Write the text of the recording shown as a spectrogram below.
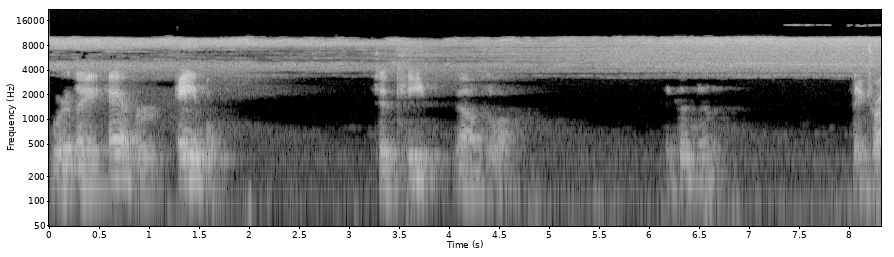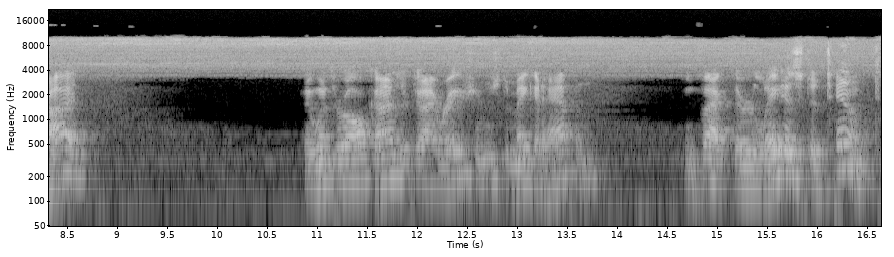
were they ever able to keep God's law. They couldn't do it. They tried. They went through all kinds of gyrations to make it happen. In fact, their latest attempt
